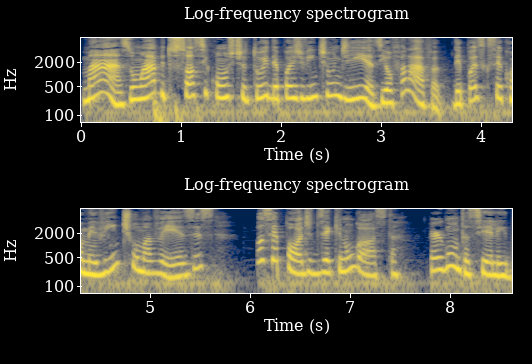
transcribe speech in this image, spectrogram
Mas um hábito só se constitui depois de 21 dias. E eu falava: depois que você comer 21 vezes, você pode dizer que não gosta. Pergunta se ele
